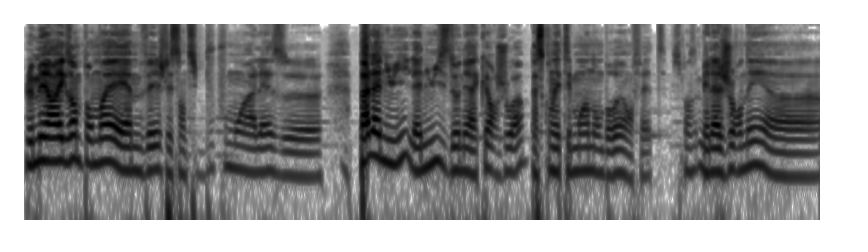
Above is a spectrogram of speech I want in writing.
Le meilleur exemple pour moi est MV, je l'ai senti beaucoup moins à l'aise. euh, Pas la nuit, la nuit il se donnait à cœur joie, parce qu'on était moins nombreux en fait. Mais la journée, euh,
